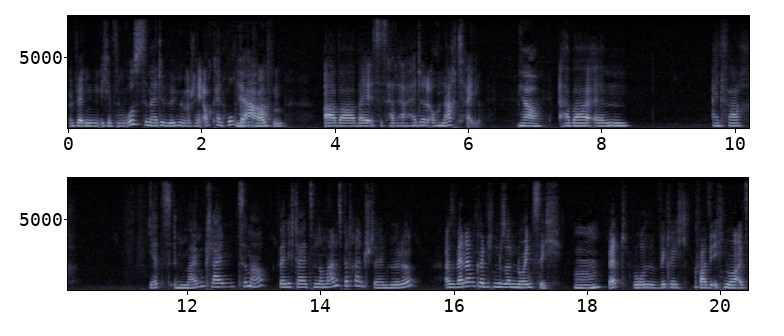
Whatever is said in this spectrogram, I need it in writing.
wenn ich jetzt ein großes Zimmer hätte, würde ich mir wahrscheinlich auch kein Hochbett Ja. kaufen. Aber weil es hat, hat halt auch Nachteile. Ja. Aber ähm, einfach jetzt in meinem kleinen Zimmer, wenn ich da jetzt ein normales Bett reinstellen würde, also wenn, dann könnte ich nur so ein 90 Mhm. Bett, wo wirklich quasi ich nur als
